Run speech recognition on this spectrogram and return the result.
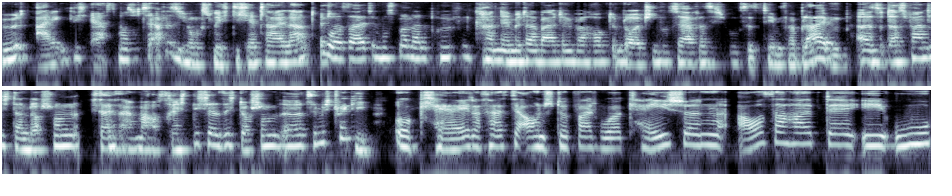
wird eigentlich erstmal sozialversicherungspflichtig in Thailand. Auf der Seite muss man dann prüfen, kann der Mitarbeiter überhaupt im deutschen Sozialversicherungssystem verbleiben. Also das fand ich dann doch schon, ich sage es einfach aus rechtlicher Sicht, doch schon äh, ziemlich tricky. Okay, das heißt ja auch ein Stück weit Workation außerhalb der EU.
